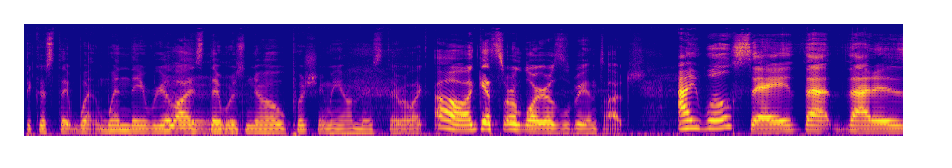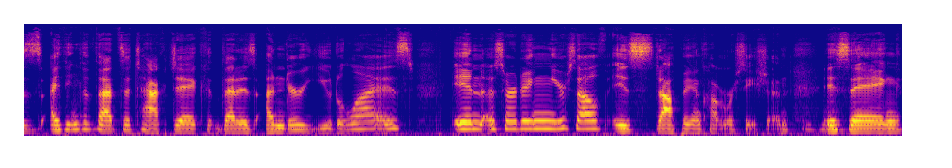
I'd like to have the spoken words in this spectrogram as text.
because they, when, when they realized there was mm. no pushing me on this, they were like, "Oh, I guess our lawyers will be in touch." I will say that that is, I think that that's a tactic that is underutilized in asserting yourself is stopping a conversation, is mm-hmm. saying,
